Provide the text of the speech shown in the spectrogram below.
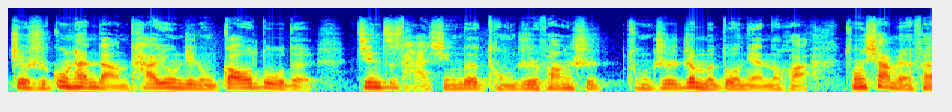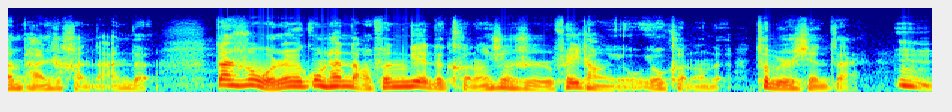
就是共产党，他用这种高度的金字塔型的统治方式统治这么多年的话，从下面翻盘是很难的。但是，我认为共产党分裂的可能性是非常有有可能的，特别是现在。嗯，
